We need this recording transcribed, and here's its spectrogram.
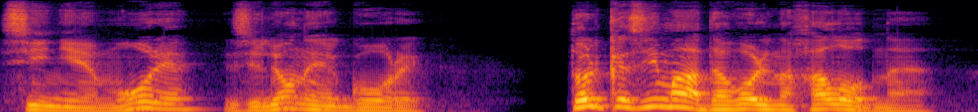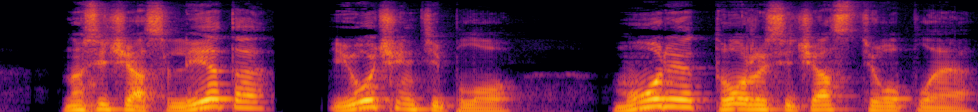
синее море, зеленые горы. Только зима довольно холодная. Но сейчас лето и очень тепло. Море тоже сейчас теплое.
